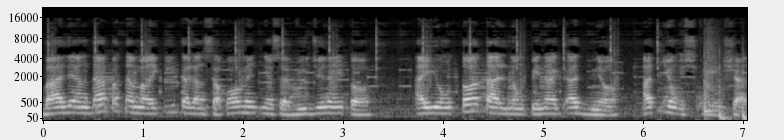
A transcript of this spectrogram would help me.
Bali, ang dapat na makikita lang sa comment nyo sa video na ito ay yung total nung pinag-add nyo at yung screenshot.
